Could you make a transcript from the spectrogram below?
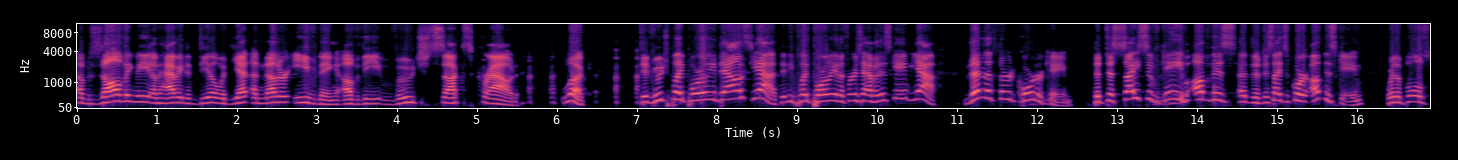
absolving me of having to deal with yet another evening of the Vooch sucks crowd. Look, did Vooch play poorly in Dallas? Yeah. Did he play poorly in the first half of this game? Yeah. Then the third quarter Mm-hmm. came, the decisive game of this, uh, the decisive quarter of this game, where the Bulls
